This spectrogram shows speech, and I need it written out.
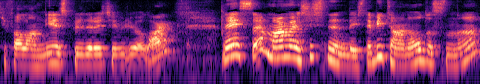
ki falan diye esprilere çeviriyorlar. Neyse Marmara Şişli'nin de işte bir tane odasını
